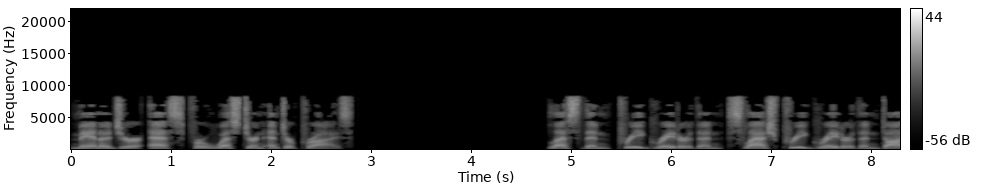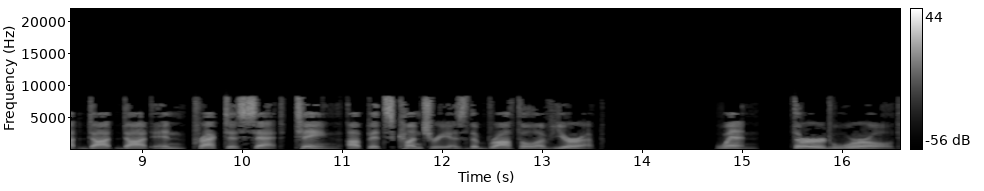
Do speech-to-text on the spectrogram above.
manager s for Western enterprise less than pre greater than slash pre greater than dot dot dot in practice set ting up its country as the brothel of Europe. When Third World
